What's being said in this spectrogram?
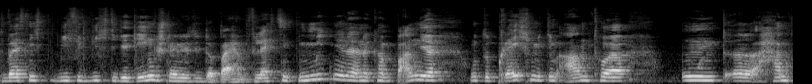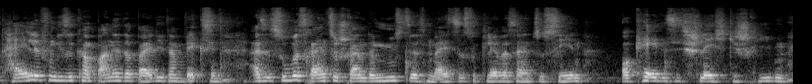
Du weißt nicht, wie viele wichtige Gegenstände die dabei haben. Vielleicht sind die mitten in einer Kampagne, unterbrechen mit dem Abenteuer und äh, haben Teile von dieser Kampagne dabei, die dann weg sind. Also sowas reinzuschreiben, da müsste es meistens so clever sein zu sehen, okay, das ist schlecht geschrieben,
